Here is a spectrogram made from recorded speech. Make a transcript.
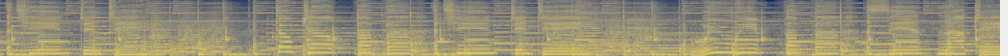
အ ချင်းတင်တဲ့တောင်းတောင်းပပအချင်းတင်တဲ့ဝင်းဝင်းပပအစင်လာတဲ့ဝ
